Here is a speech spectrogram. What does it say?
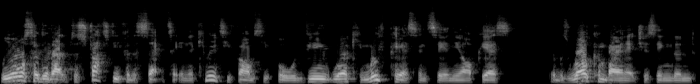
We also developed a strategy for the sector in the Community Pharmacy Forward View, working with PSNC and the RPS that was welcomed by NHS England,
